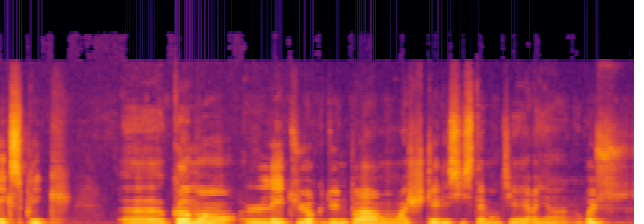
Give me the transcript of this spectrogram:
explique euh, comment les Turcs, d'une part, ont acheté les systèmes antiaériens russes.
